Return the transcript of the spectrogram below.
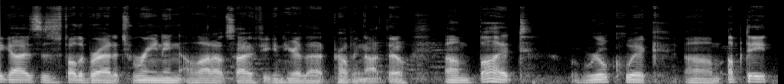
Hey guys, this is Father Brad. It's raining a lot outside if you can hear that. Probably not though. Um, but real quick um, update.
